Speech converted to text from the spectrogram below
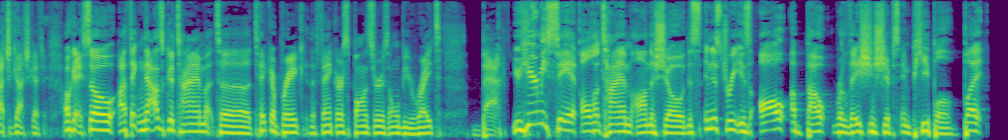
Gotcha, gotcha, gotcha. Okay, so I think now's a good time to take a break to thank our sponsors, and we'll be right back. You hear me say it all the time on the show. This industry is all about relationships and people, but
